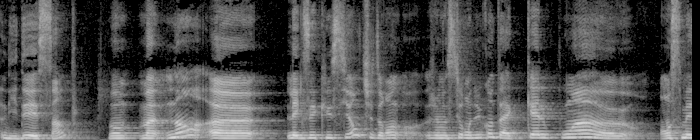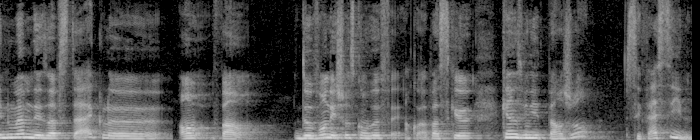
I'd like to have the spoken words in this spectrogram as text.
l'idée est simple. Bon, maintenant, euh, l'exécution, je me suis rendu compte à quel point euh, on se met nous-mêmes des obstacles euh, enfin, devant les choses qu'on veut faire. Quoi. Parce que 15 minutes par jour, c'est facile.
